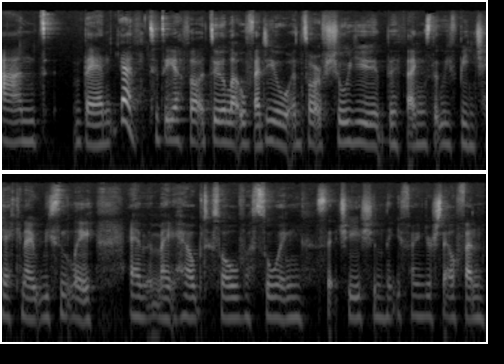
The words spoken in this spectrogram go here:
And then yeah today I thought I'd do a little video and sort of show you the things that we've been checking out recently um, it might help to solve a sewing situation that you found yourself in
